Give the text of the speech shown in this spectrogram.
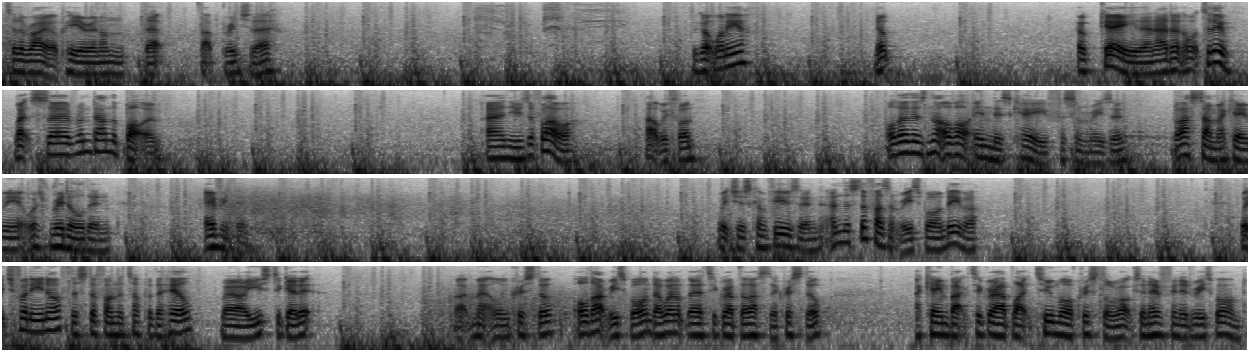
to the right up here and on that that bridge there. We got one here? Nope. Okay, then I don't know what to do. Let's uh, run down the bottom and use a flower. That'll be fun. Although there's not a lot in this cave for some reason. The last time I came here it was riddled in everything. which is confusing. And the stuff hasn't respawned either. Which, funny enough, the stuff on the top of the hill, where I used to get it, like metal and crystal, all that respawned. I went up there to grab the last of the crystal. I came back to grab like two more crystal rocks and everything had respawned.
